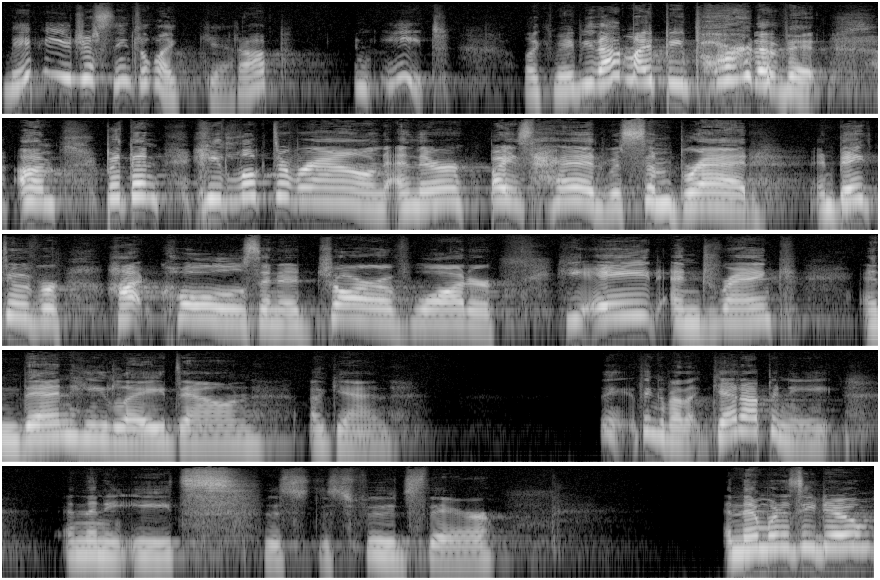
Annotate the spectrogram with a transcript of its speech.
maybe you just need to like get up and eat. Like maybe that might be part of it. Um, but then he looked around, and there by his head was some bread and baked over hot coals and a jar of water. He ate and drank, and then he lay down again. Think, about that. Get up and eat, and then he eats. This, this food's there. And then what does he do?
